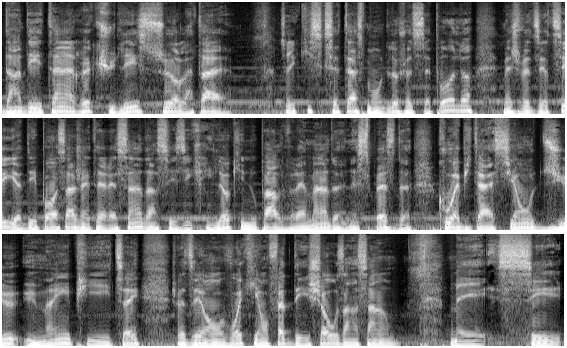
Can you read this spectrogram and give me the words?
dans des temps reculés sur la Terre. Tu sais, qui c'était à ce monde-là, je ne sais pas, là. Mais je veux dire, tu sais, il y a des passages intéressants dans ces écrits-là qui nous parlent vraiment d'une espèce de cohabitation Dieu-humain. Puis, tu sais, je veux dire, on voit qu'ils ont fait des choses ensemble. Mais c'est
